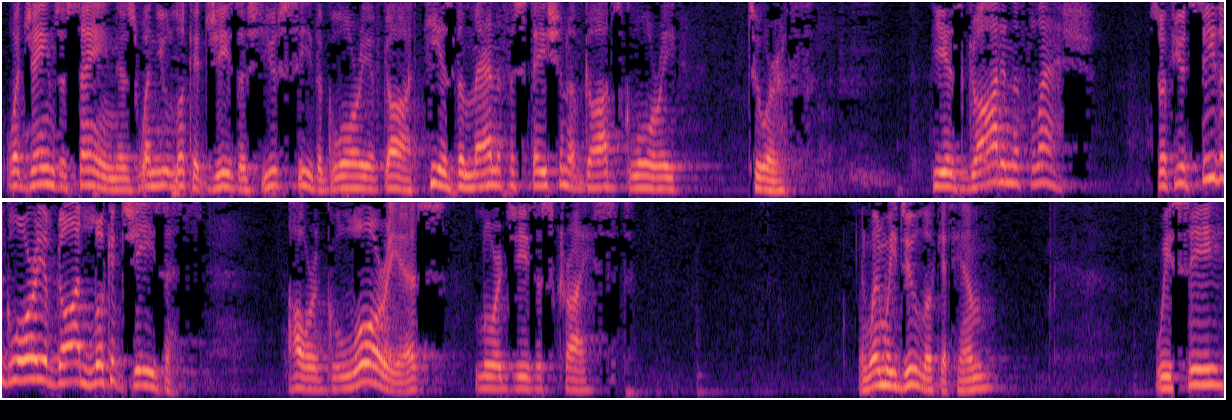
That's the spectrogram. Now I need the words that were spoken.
What James is saying is when you look at Jesus, you see the glory of God. He is the manifestation of God's glory to earth. He is God in the flesh. So if you'd see the glory of God, look at Jesus, our glorious Lord Jesus Christ. And when we do look at him, we see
